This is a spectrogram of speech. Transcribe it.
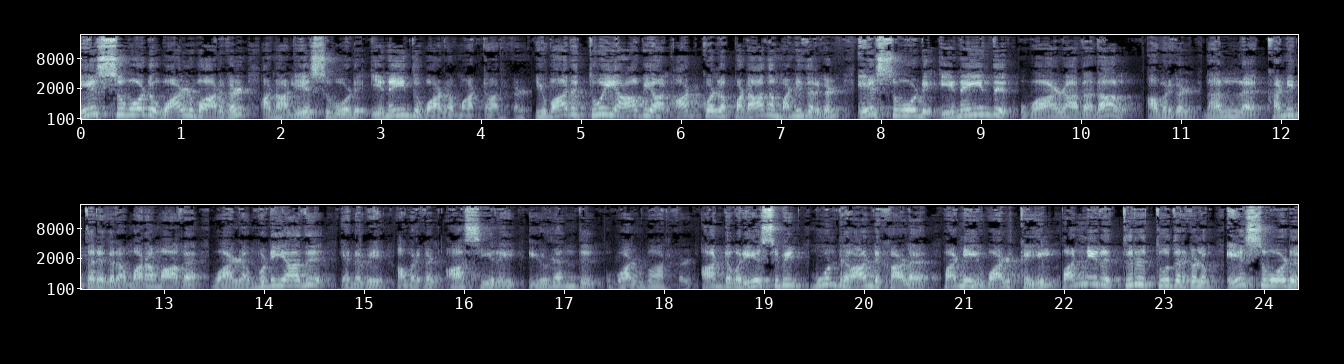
இயேசுவோடு வாழ்வார்கள். ஆனால் இயேசுவோடு இணை இணைந்து வாழ மாட்டார்கள் இவ்வாறு தூய் ஆவியால் ஆட்கொள்ளப்படாத மனிதர்கள் இயேசுவோடு இணைந்து வாழாததால் அவர்கள் நல்ல கனி தருகிற மரமாக வாழ முடியாது. எனவே அவர்கள் ஆசிரியரை இழந்து வாழ்வார்கள். ஆண்டவர் இயேசுவின் மூன்று ஆண்டு கால பணி வாழ்க்கையில் பன்னிரு திரு தூதர்களும் இயேசுவோடு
